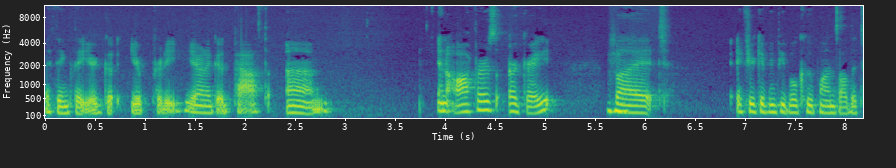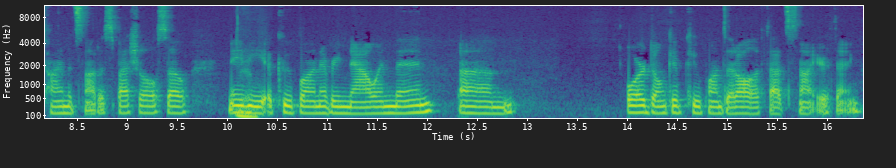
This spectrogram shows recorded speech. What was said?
I think that you're good. You're pretty. You're on a good path. Um, and offers are great, but if you're giving people coupons all the time, it's not as special. So maybe Yeah. a coupon every now and then, um, or don't give coupons at all if that's not your thing.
